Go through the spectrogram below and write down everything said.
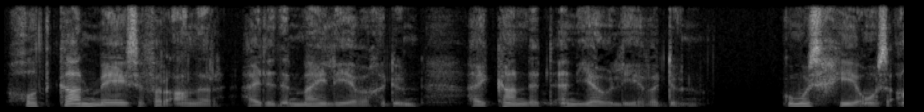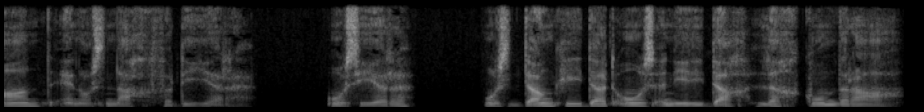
God kan mense verander. Hy het dit in my lewe gedoen. Hy kan dit in jou lewe doen. Kom ons gee ons aand en ons nag vir die Here. Ons Here Ons dankie dat ons in hierdie dag lig kon dra.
